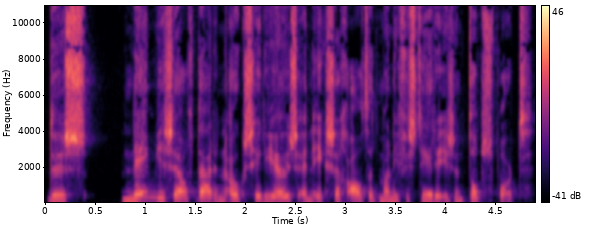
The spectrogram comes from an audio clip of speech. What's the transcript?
Dus neem jezelf daarin ook serieus. En ik zeg altijd: manifesteren is een topsport.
